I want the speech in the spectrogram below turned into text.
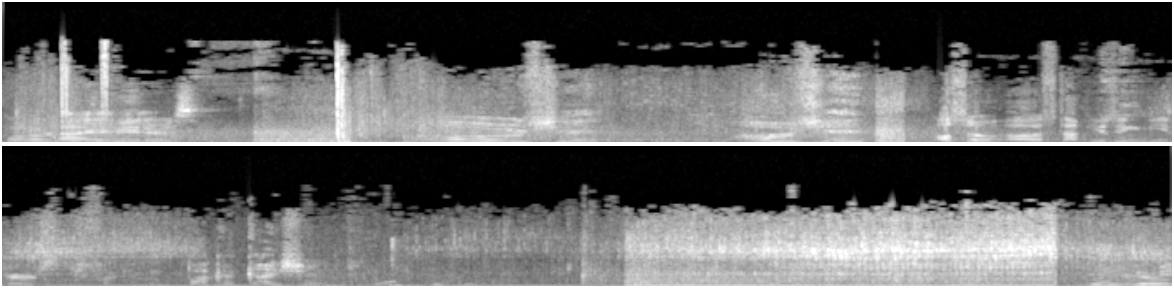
150 I- meters. Oh shit. Oh shit. Also, uh, stop using meters, you fucking baka gaijin. There we go.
